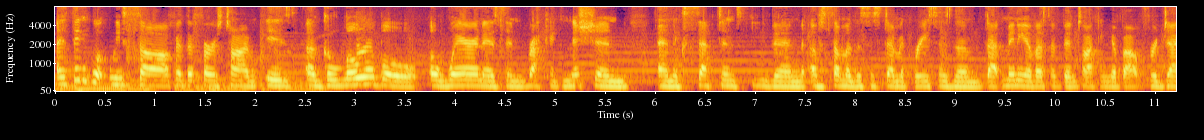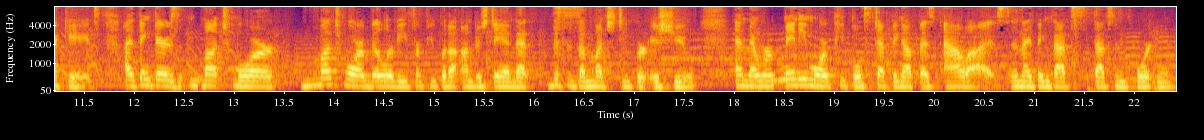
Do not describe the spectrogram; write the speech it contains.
I think what we saw for the first time is a global awareness and recognition and acceptance, even of some of the systemic racism that many of us have been talking about for decades. I think there's much more much more ability for people to understand that this is a much deeper issue and there were many more people stepping up as allies and i think that's that's important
